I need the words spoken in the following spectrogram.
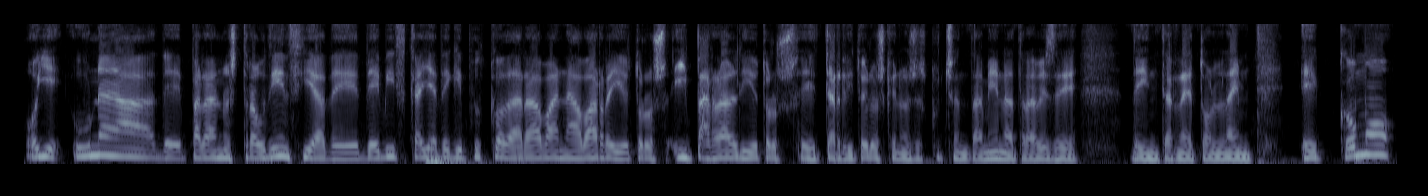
Oye, una de, para nuestra audiencia de, de Vizcaya, de Guipúzcoa, de Araba, Navarra y otros, y Parral y otros eh, territorios que nos escuchan también a través de, de Internet online, eh, ¿cómo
